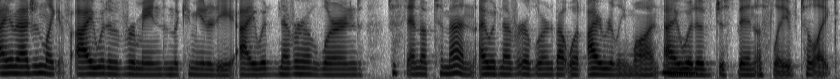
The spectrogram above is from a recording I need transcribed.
i imagine like if i would have remained in the community i would never have learned to stand up to men i would never have learned about what i really want i would have just been a slave to like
